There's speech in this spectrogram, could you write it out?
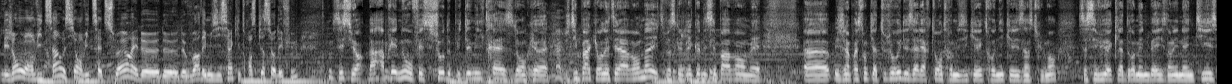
les gens ont envie de ça aussi, envie de cette sueur et de, voir des musiciens qui transpirent sur des fûts. C'est sûr. Bah après nous on fait ce show depuis 2013, donc je dis pas qu'on était là avant Meute parce que je les connaissais pas avant, mais, mais j'ai l'impression qu'il y a toujours eu des allers-retours entre musique électronique et les instruments. Ça s'est vu avec la drum and bass dans les 90s.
